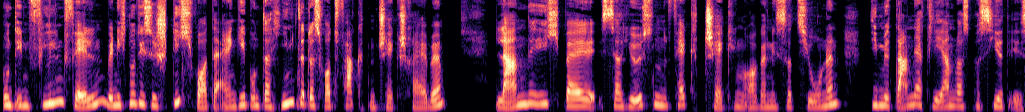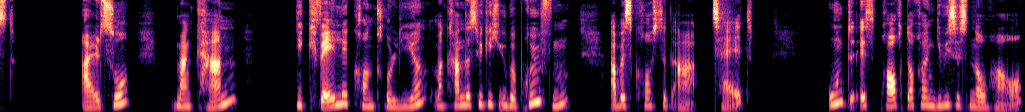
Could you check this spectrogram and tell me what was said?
Und in vielen Fällen, wenn ich nur diese Stichworte eingebe und dahinter das Wort Faktencheck schreibe, lande ich bei seriösen Fact-Checking-Organisationen, die mir dann erklären, was passiert ist. Also, man kann die Quelle kontrollieren, man kann das wirklich überprüfen, aber es kostet Zeit und es braucht auch ein gewisses Know-how.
